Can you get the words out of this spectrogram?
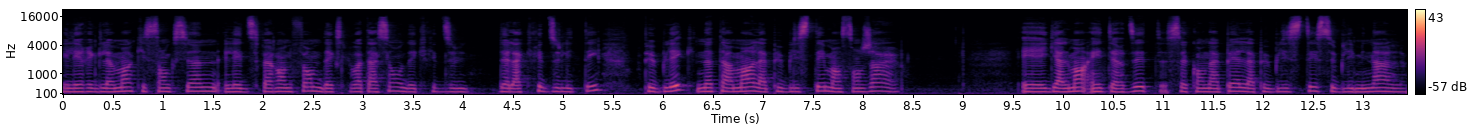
et les règlements qui sanctionnent les différentes formes d'exploitation de la crédulité publique, notamment la publicité mensongère est également interdite ce qu'on appelle la publicité subliminale.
